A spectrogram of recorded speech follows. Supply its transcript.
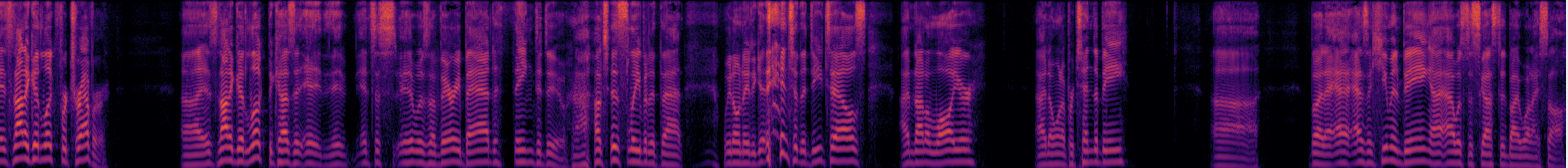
it's not a good look for Trevor. Uh, it's not a good look because it, it, it it's a it was a very bad thing to do. I'll just leave it at that. We don't need to get into the details. I'm not a lawyer. I don't want to pretend to be. Uh, but as a human being, I, I was disgusted by what I saw.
